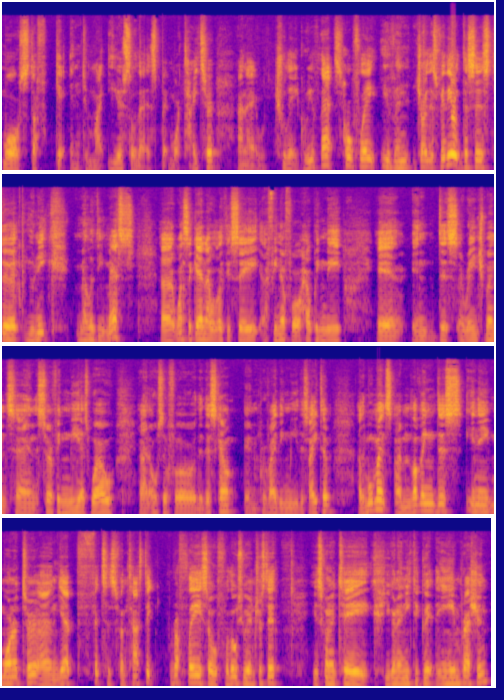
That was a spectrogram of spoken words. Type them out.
more stuff get into my ear so that it's a bit more tighter and I truly agree with that. Hopefully you've enjoyed this video. This is the unique melody Mest. Uh, once again I would like to say Athena for helping me in in this arrangement and serving me as well and also for the discount and providing me this item at the moment i'm loving this in monitor and yeah fits is fantastic roughly so for those who are interested it's going to take you're going to need to get the impression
